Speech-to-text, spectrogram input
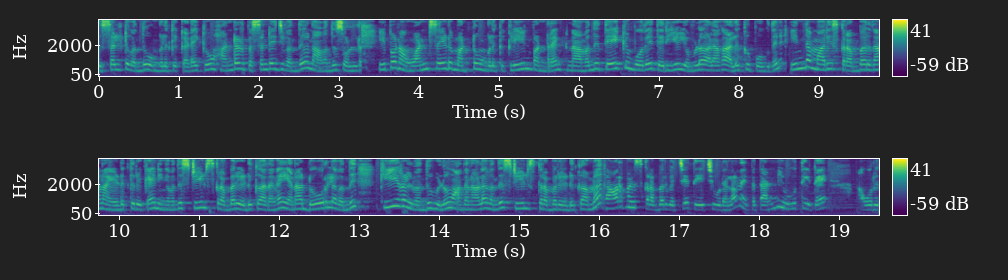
ரிசல்ட் வந்து உங்களுக்கு கிடைக்கும். ஹண்ட்ரட் பர்சன்டேஜ் வந்து நான் வந்து சொல்கிறேன் இப்போ நான் ஒன் சைடு மட்டும் உங்களுக்கு க்ளீன் பண்ணுறேன் நான் வந்து தேய்க்கும் போதே தெரியும் எவ்வளோ அழகாக அழுக்கு போகுதுன்னு. இந்த மாதிரி ஸ்க்ரப்பர் தான் நான் எடுத்திருக்கேன். நீங்கள் வந்து ஸ்டீல் ஸ்க்ரப்பர் எடுக்காதங்க. ஏன்னா டோரில் வந்து கீரல் வந்து விழும். அதனால் வந்து ஸ்டீல் ஸ்க்ரப்பர் எடுக்காமல் நார்மல் ஸ்க்ரப்பர் வச்சே தேய்ச்சி விடலாம். நான் இப்போ தண்ணி ஊற்றிட்டேன் ஒரு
